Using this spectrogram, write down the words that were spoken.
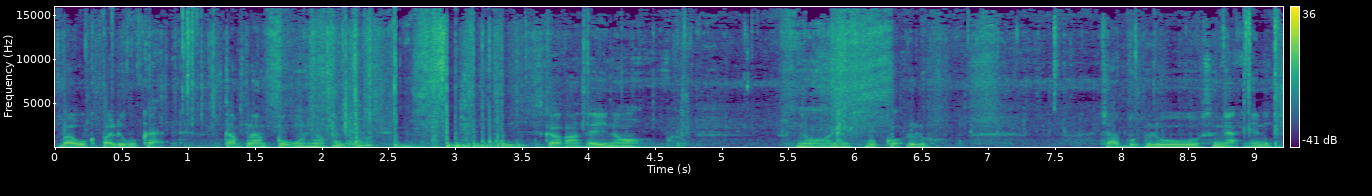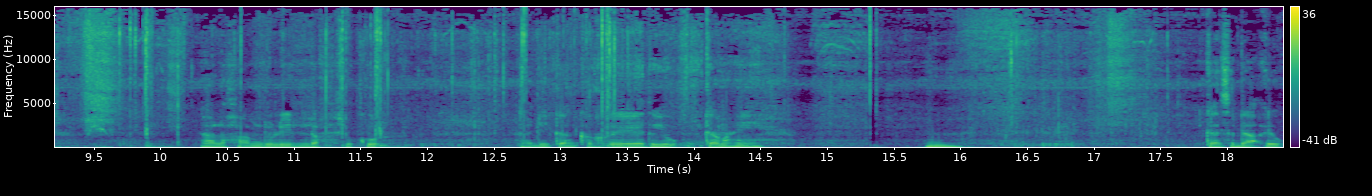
Bau kepala pukat. Tam pelampung ni. Sekarang saya nak nak ni buka dulu. Cabut dulu sengatnya ni. Alhamdulillah syukur ada ikan kere tu yuk ikan mahir hmm. ikan sedap yuk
